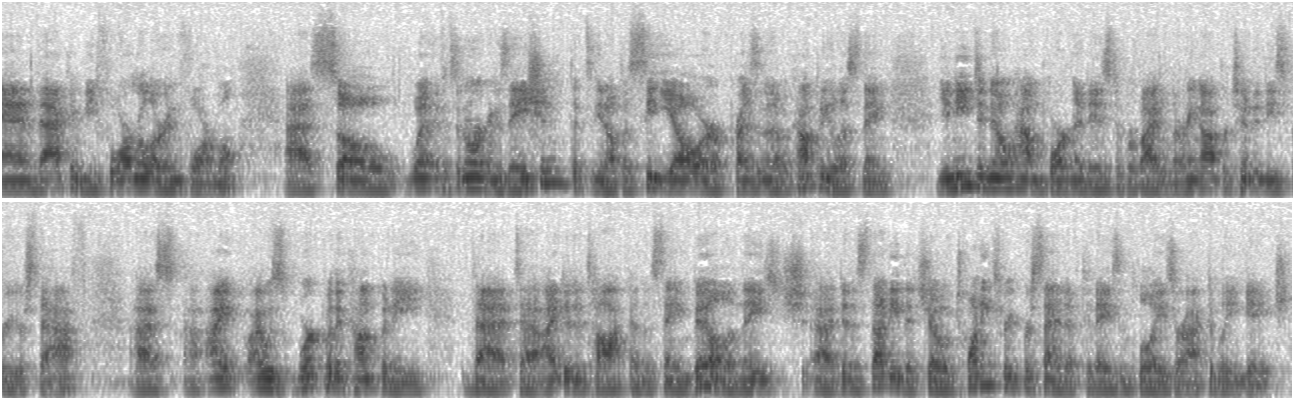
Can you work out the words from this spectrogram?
and that can be formal or informal. Uh, so wh- if it's an organization that's you know if a CEO or a president of a company listening, you need to know how important it is to provide learning opportunities for your staff. Uh, I, I was worked with a company that uh, I did a talk on the same bill, and they sh- uh, did a study that showed 23% of today's employees are actively engaged.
